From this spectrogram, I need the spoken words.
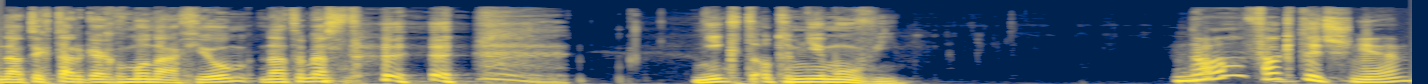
na tych targach w Monachium, natomiast nikt o tym nie mówi. No, faktycznie.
